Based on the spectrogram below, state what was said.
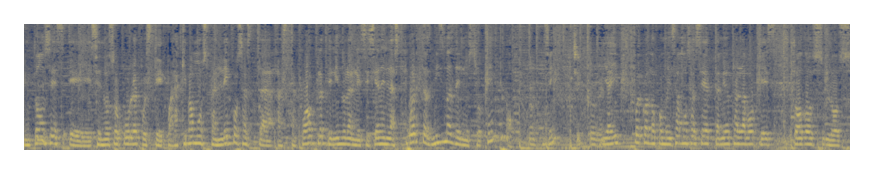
entonces eh, se nos ocurre pues que para qué vamos tan lejos hasta hasta Cuautla teniendo la necesidad en las puertas mismas de nuestro templo, ¿sí? Sí. Y ahí fue cuando comenzamos a hacer también otra labor que es todos los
